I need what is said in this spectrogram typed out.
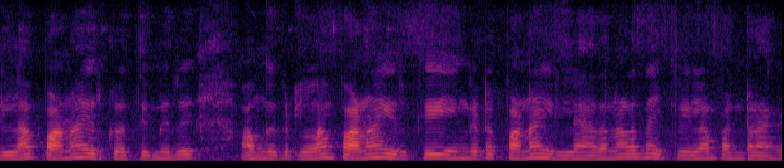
எல்லாம் பணம் இருக்கிற திமிரு அவங்கக்கிட்டலாம் பணம் இருக்குது எங்கிட்ட பணம் இல்லை. அதனால தான் இப்படிலாம் பண்ணுறாங்க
